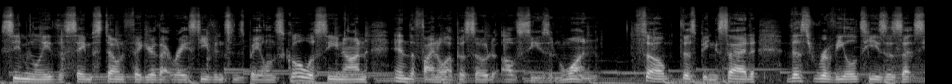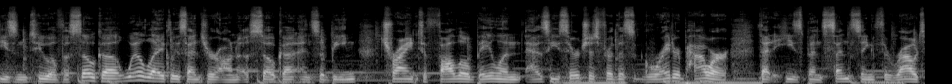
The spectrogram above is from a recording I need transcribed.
seemingly the same stone figure that Ray Stevenson's Baylan Skoll was seen on in the final episode of Season 1. So, this being said, this reveal teases that season 2 of Ahsoka will likely center on Ahsoka and Sabine trying to follow Baylan as he searches for this greater power that he's been sensing throughout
